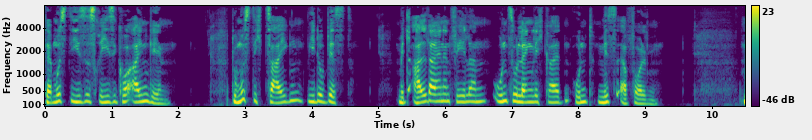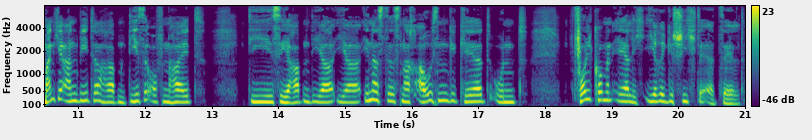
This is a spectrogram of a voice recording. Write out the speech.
der muss dieses Risiko eingehen. Du musst dich zeigen, wie du bist, mit all deinen Fehlern, Unzulänglichkeiten und Misserfolgen. Manche Anbieter haben diese Offenheit, die sie haben dir ihr Innerstes nach außen gekehrt und vollkommen ehrlich ihre Geschichte erzählt.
